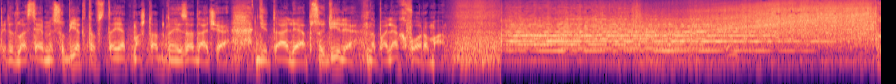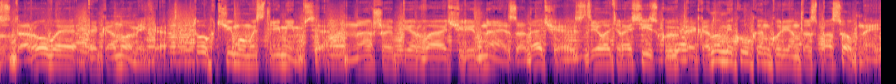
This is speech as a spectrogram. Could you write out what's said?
Перед властями субъектов стоят масштабные задачи. Детали обсудили на полях форума. Экономика. То, к чему мы стремимся. Наша первоочередная задача – сделать российскую экономику конкурентоспособной.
